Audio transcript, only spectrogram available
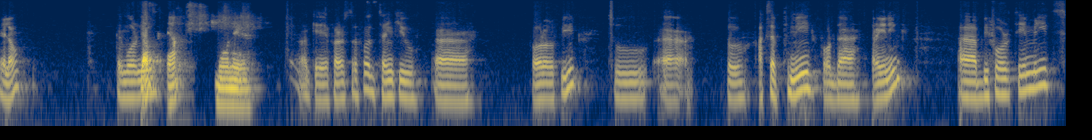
Hello. Good morning. Yep, yeah. Morning. Okay, first of all, thank you uh, for all of you to uh, to accept me for the training. Uh, before 10 minutes,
